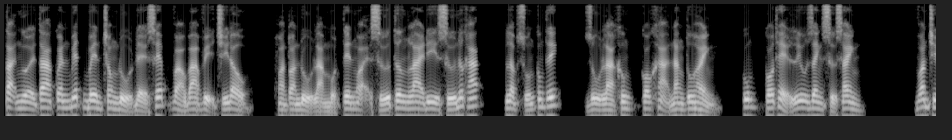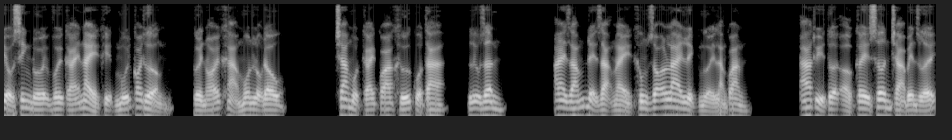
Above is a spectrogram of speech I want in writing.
tại người ta quen biết bên trong đủ để xếp vào ba vị trí đầu, hoàn toàn đủ làm một tên ngoại sứ tương lai đi sứ nước khác, lập xuống công tích, dù là không có khả năng tu hành, cũng có thể lưu danh sử xanh văn triều sinh đối với cái này khịt mũi coi thường, cười nói khả môn lộ đâu? Cha một cái quá khứ của ta, lưu dân. Ai dám để dạng này không rõ lai lịch người làm quan? A thủy tựa ở cây sơn trà bên dưới,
